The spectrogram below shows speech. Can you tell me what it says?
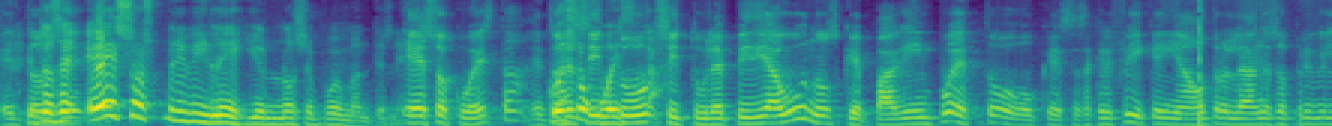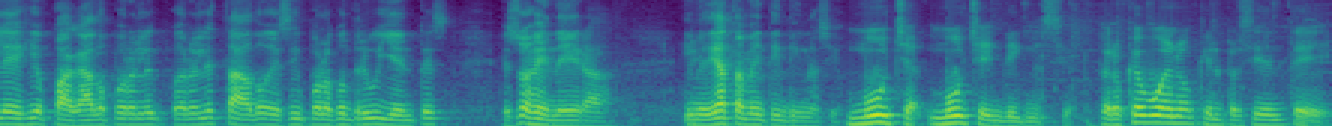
Entonces- Entonces, esos privilegios no se pueden mantener. Eso cuesta. Entonces, Eso si, cuesta. Tú, si tú le pides a unos que paguen impuestos o que se sacrifiquen y a otros le dan esos privilegios pagados por el, por el Estado, es decir, por los contribuyentes, eso genera inmediatamente indignación. Mucha, mucha indignación. Pero qué bueno que el presidente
